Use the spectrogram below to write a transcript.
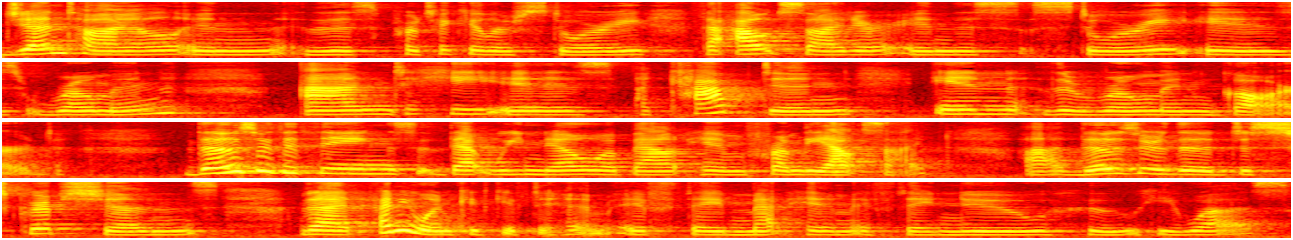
Gentile in this particular story, the outsider in this story is Roman, and he is a captain in the Roman guard. Those are the things that we know about him from the outside. Uh, those are the descriptions that anyone could give to him if they met him, if they knew who he was.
